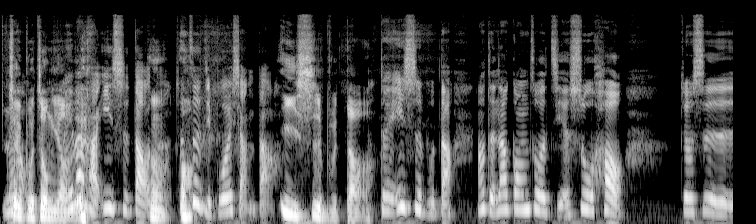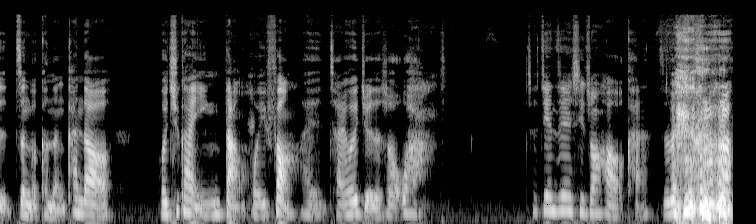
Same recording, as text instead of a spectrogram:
最不重要的，没办法意识到的，就自己不会想到，意识不到，对，意识不到。然后等到工作结束后，就是整个可能看到回去看影档回放，哎，才会觉得说哇。就今天这件西装好好看之类的，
